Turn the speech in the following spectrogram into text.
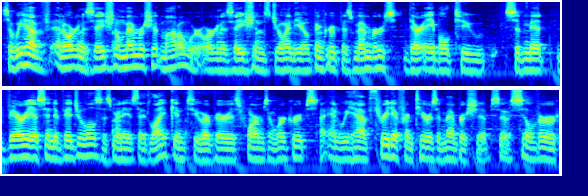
So we have an organizational membership model where organizations join the Open Group as members. They're able to submit various individuals, as many as they'd like, into our various forums and work groups. And we have three different tiers of membership, so silver,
